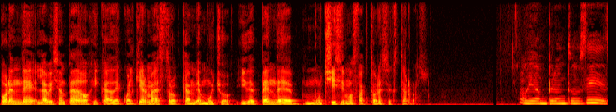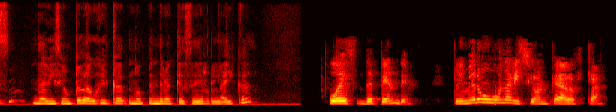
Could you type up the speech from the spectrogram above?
Por ende, la visión pedagógica de cualquier maestro cambia mucho y depende de muchísimos factores externos. Oigan, pero entonces, ¿La visión pedagógica no tendrá que ser laica? Pues depende. Primero hubo una visión pedagógica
